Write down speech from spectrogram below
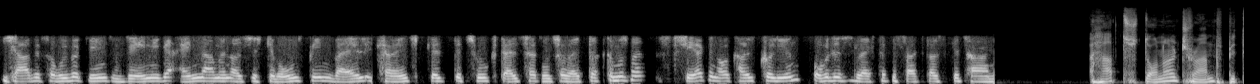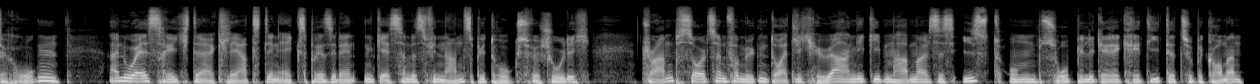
ich habe vorübergehend weniger Einnahmen, als ich gewohnt bin, weil Karenzgeldbezug, Teilzeit und so weiter. Da muss man sehr genau kalkulieren, aber das ist leichter gesagt als getan. Hat Donald Trump betrogen? Ein US-Richter erklärt den Ex-Präsidenten gestern des Finanzbetrugs für schuldig. Trump soll sein Vermögen deutlich höher angegeben haben, als es ist, um so billigere Kredite zu bekommen.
